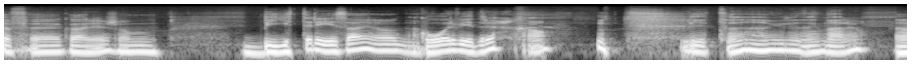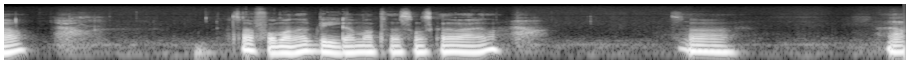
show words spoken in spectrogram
tøffe karer som biter i seg og går videre. ja. Lite grining der, ja. Ja. Så da får man et bilde om at sånn skal det være, da. Så Ja.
